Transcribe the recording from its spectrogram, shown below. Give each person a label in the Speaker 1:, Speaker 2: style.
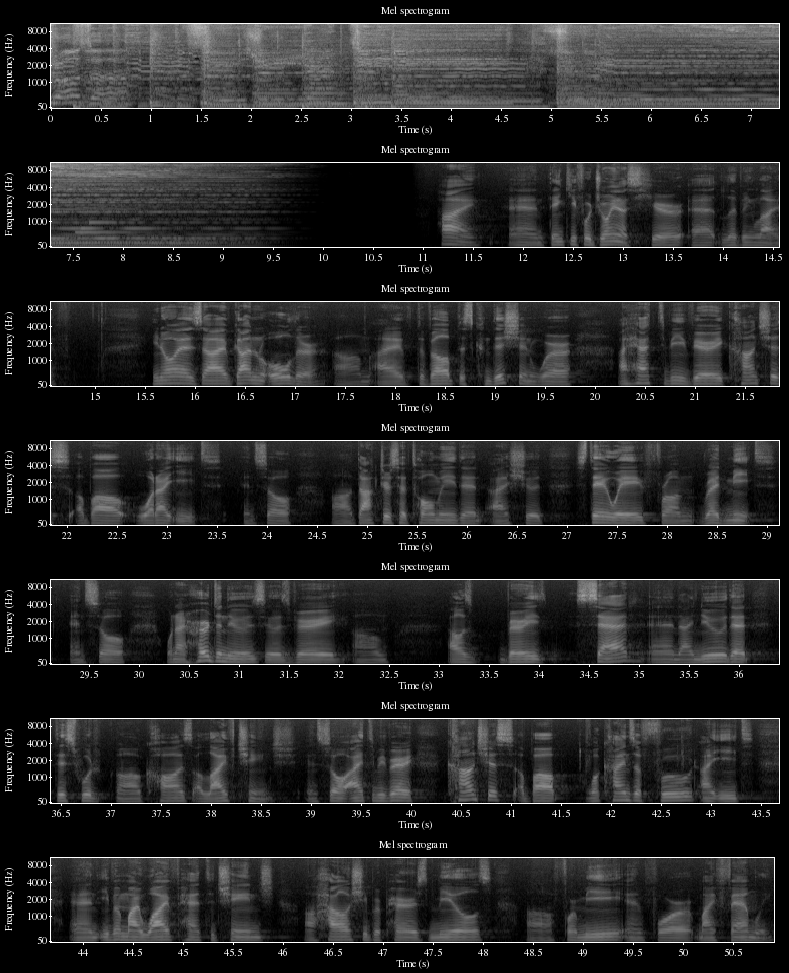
Speaker 1: closer. CGNTV to.
Speaker 2: Hi, and thank you for joining us here at Living Life. You know, as I've gotten older, um, I've developed this condition where I had to be very conscious about what I eat. And so, uh, doctors have told me that I should stay away from red meat. And so, when I heard the news, it was very, um, I was very sad, and I knew that this would uh, cause a life change. And so, I had to be very conscious about what kinds of food I eat. And even my wife had to change uh, how she prepares meals uh, for me and for my family.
